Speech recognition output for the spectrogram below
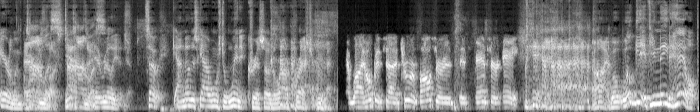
heirloom. Timeless. Yeah, Timeless. It really is. So I know this guy wants to win it, Chris. So there's a lot of pressure. Well, I hope it's uh, true or false, or it's, it's answer A. All right. Well, we'll get if you need help,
